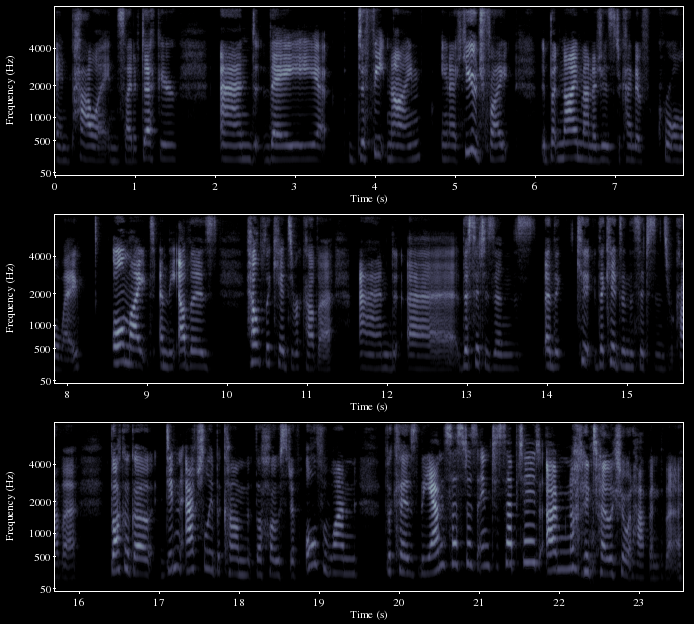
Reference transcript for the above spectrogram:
in power inside of Deku, and they defeat Nine in a huge fight, but Nine manages to kind of crawl away. All Might and the others help the kids recover, and uh, the citizens and the ki- the kids and the citizens recover. Bakugo didn't actually become the host of All for One because the ancestors intercepted. I'm not entirely sure what happened there.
